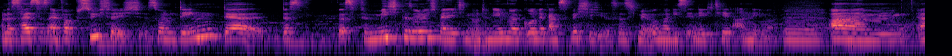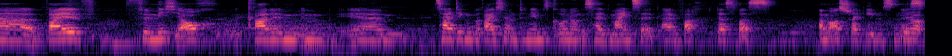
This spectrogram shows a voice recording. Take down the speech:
Und das heißt, es ist einfach psychisch so ein Ding, der, das, was für mich persönlich, wenn ich ein Unternehmen neu gründe, ganz wichtig ist, dass ich mir irgendwann diese Identität annehme. Mhm. Ähm, äh, weil für mich auch gerade im, im ähm, zeitigen Bereich der Unternehmensgründung ist halt Mindset einfach das, was am ausschlaggebendsten ist. Ja.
